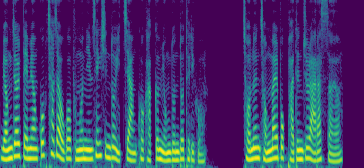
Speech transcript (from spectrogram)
명절 때면 꼭 찾아오고 부모님 생신도 잊지 않고 가끔 용돈도 드리고. 저는 정말 복 받은 줄 알았어요.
